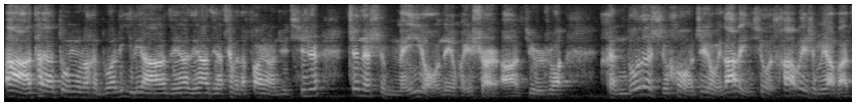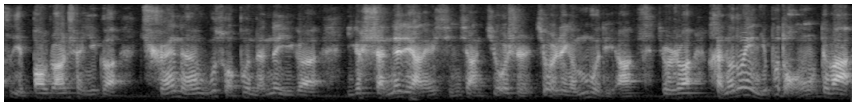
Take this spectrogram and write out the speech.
啊，他要动用了很多力量，怎样怎样怎样才把它放上去，其实真的是没有那回事儿啊，就是说。很多的时候，这个伟大领袖他为什么要把自己包装成一个全能、无所不能的一个一个神的这样的一个形象，就是就是这个目的啊，就是说很多东西你不懂，对吧？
